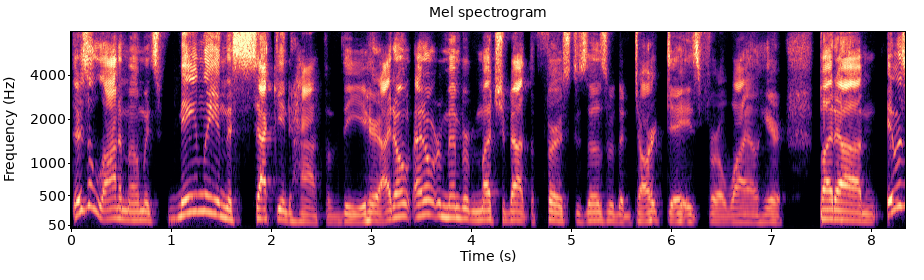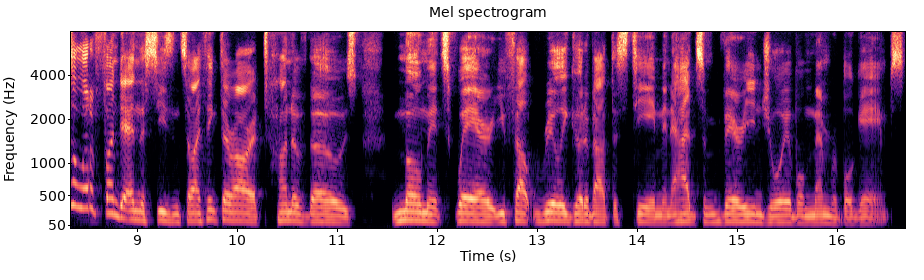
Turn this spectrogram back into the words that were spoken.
there's a lot of moments, mainly in the second half of the year. I don't, I don't remember much about the first because those were the dark days for a while here. But um, it was a lot of fun to end the season. So I think there are a ton of those moments where you felt really good about this team and had some very enjoyable, memorable games.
